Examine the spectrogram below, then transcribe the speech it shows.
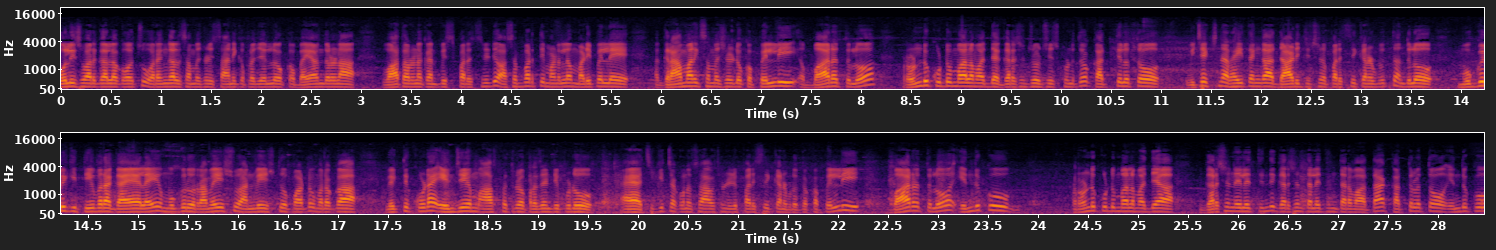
పోలీస్ వర్గాల్లో కావచ్చు వరంగల్ సంబంధించిన స్థానిక ప్రజల్లో ఒక భయాందోళన వాతావరణం కనిపిస్తున్న పరిస్థితి అసంపర్తి మండలం మడిపల్లె గ్రామానికి సంబంధించిన ఒక పెళ్ళి భారత్లో రెండు కుటుంబాల మధ్య ఘర్షణ చోటు చేసుకుంటూ కత్తిలతో విచక్షణ రహితంగా దాడి చేసిన పరిస్థితి కనబడుతుంది. అందులో ముగ్గురికి తీవ్ర గాయాలయ్యి ముగ్గురు రమేష్ అన్వేష్తో పాటు మరొక వ్యక్తి కూడా ఎంజీఎం ఆసుపత్రిలో ప్రజెంట్ ఇప్పుడు చికిత్స కొనసాగుతున్న పరిస్థితి కనబడుతుంది. ఒక పెళ్ళి భారత్లో ఎందుకు రెండు కుటుంబాల మధ్య ఘర్షణ నెలెత్తింది. ఘర్షణ తలెత్తిన తర్వాత కత్తులతో ఎందుకు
